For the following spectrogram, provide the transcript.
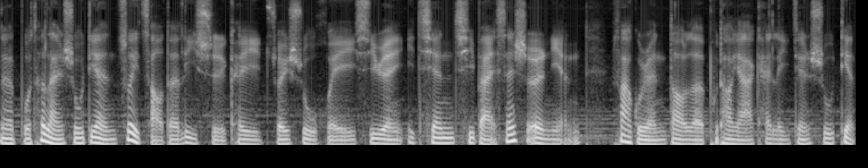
那伯特兰书店最早的历史可以追溯回西元一千七百三十二年，法国人到了葡萄牙开了一间书店，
